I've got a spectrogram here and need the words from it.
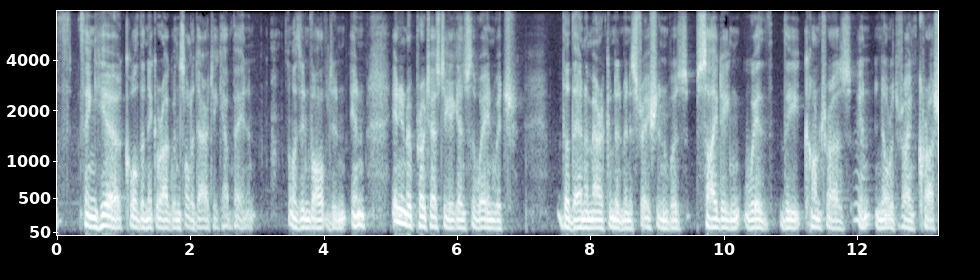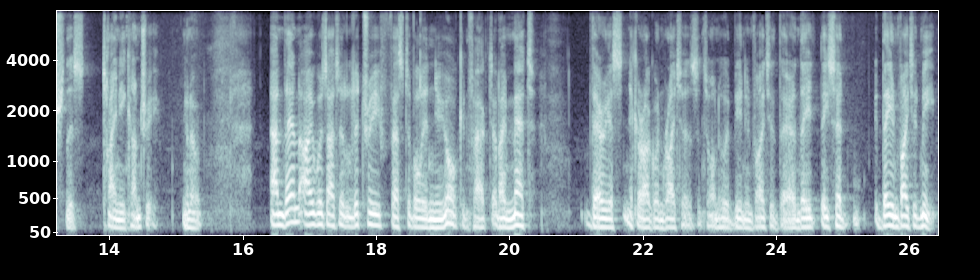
a thing here called the Nicaraguan Solidarity Campaign. And was involved in, in, in you know, protesting against the way in which the then American administration was siding with the Contras hmm. in, in order to try and crush this tiny country, you know. And then I was at a literary festival in New York, in fact, and I met various Nicaraguan writers and so on who had been invited there. And they, they said, they invited me.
